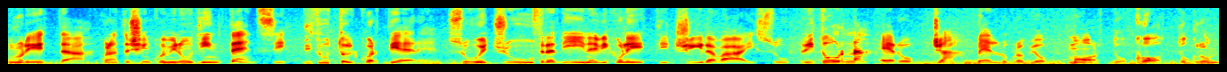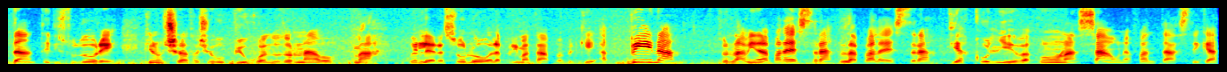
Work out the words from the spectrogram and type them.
un'oretta, 45 minuti intensi di tutto il quartiere, su e giù, stradine, vicoletti, gira, vai, su, ritorna, ero già bello proprio morto, cotto, grondante di sudore che non ce la facevo più quando tornavo, ma quella era solo la prima tappa perché appena tornavi nella palestra, la palestra ti accoglieva con una sauna fantastica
